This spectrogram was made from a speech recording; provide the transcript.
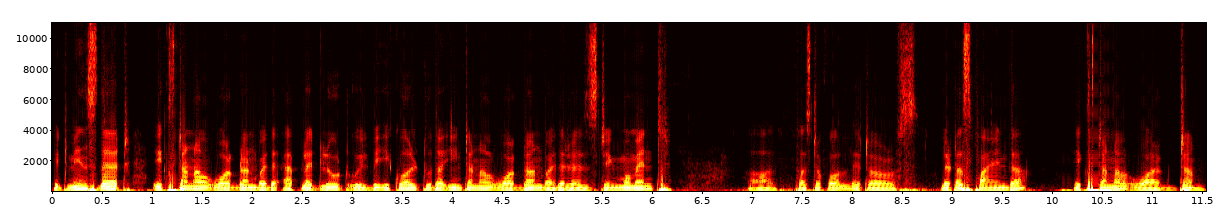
It means that external work done by the applied load will be equal to the internal work done by the resisting moment. Uh, first of all let us let us find the external work done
